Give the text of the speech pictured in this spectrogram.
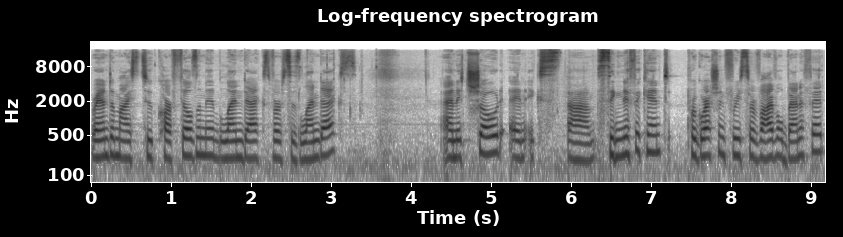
randomized to carfilzomib, Lendex versus Lendex. And it showed a um, significant progression-free survival benefit,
